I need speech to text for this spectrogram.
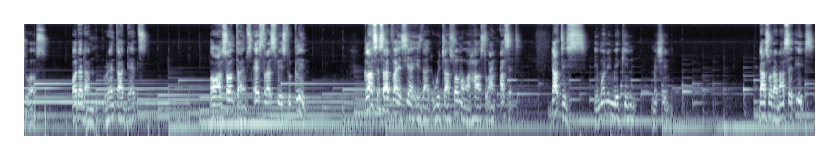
to us other than rental debts or sometimes extra space to clean. Clason's advice here is that we transform our house to an asset. That is a money making machine. That's what an asset is.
